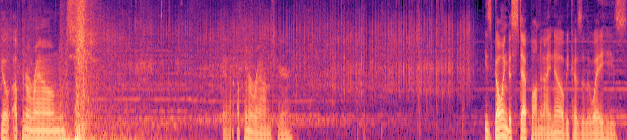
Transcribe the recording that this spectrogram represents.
Go up and around. Yeah, up and around here. He's going to step on it, I know, because of the way he's...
